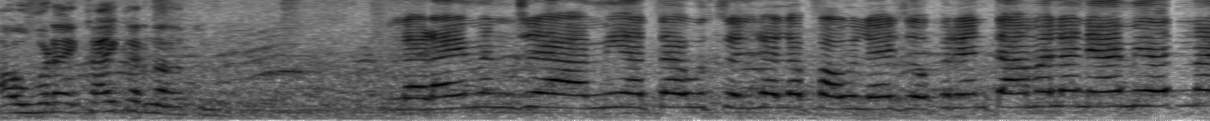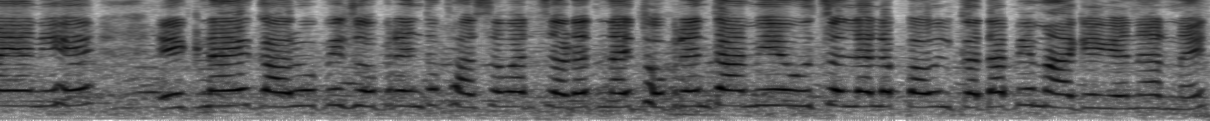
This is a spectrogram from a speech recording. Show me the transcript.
अवघड आहे. काय करणार आहात तुम्ही? लढाई म्हणजे आम्ही आता उचललेलं पाऊल आहे. जोपर्यंत आम्हाला न्याय मिळत नाही आणि हे एक ना एक आरोपी जोपर्यंत फासावर चढत नाही तोपर्यंत आम्ही हे उचललेलं पाऊल कदापि मागे घेणार नाहीत.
